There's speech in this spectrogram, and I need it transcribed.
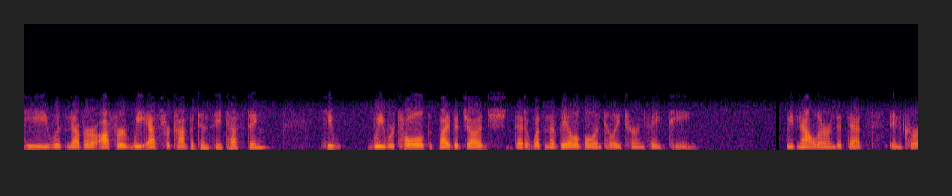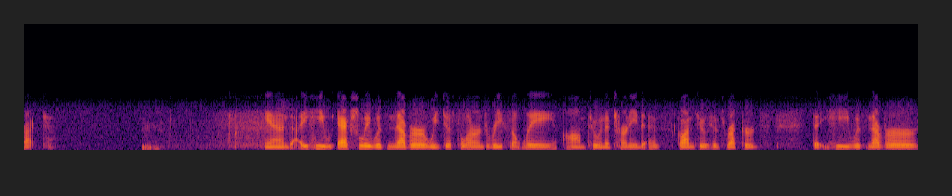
He was never offered. We asked for competency testing. He, we were told by the judge that it wasn't available until he turns 18. We've now learned that that's incorrect. And he actually was never we just learned recently um, through an attorney that has gone through his records that he was never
